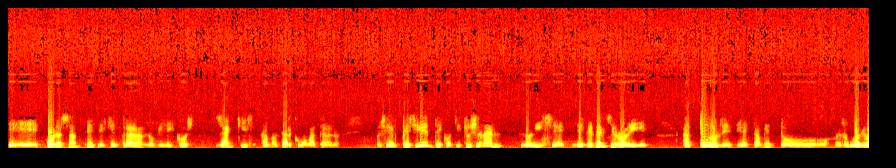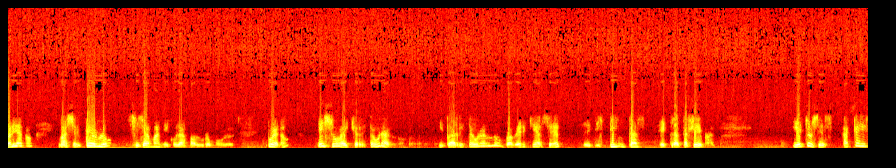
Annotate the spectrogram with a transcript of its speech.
eh, horas antes de que entraran los milicos yanquis a matar como mataron. O sea, el presidente constitucional lo dice desde Delcy Rodríguez a todo el, estamento bolivariano, más el pueblo, se llama Nicolás Maduro Moro. Bueno, eso hay que restaurarlo. Y para restaurarlo va a haber que hacer eh, distintas estratagemas. Y entonces, acá es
